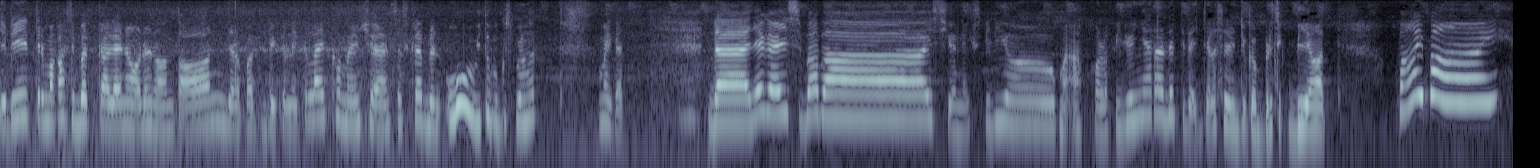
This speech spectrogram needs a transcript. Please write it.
Jadi terima kasih buat kalian yang udah nonton. Jangan lupa di klik like, comment, share, dan subscribe dan uh itu bagus banget. Oh my god. Dan ya guys, bye bye. See you next video. Maaf kalau videonya rada tidak jelas dan juga berisik banget. Bye bye.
